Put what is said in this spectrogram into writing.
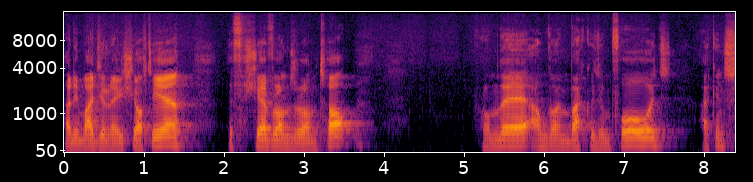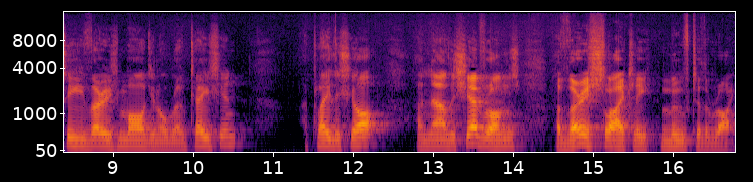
an imaginary shot here, the chevrons are on top. From there, I'm going backwards and forwards. I can see very marginal rotation. I play the shot, and now the chevrons are very slightly moved to the right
